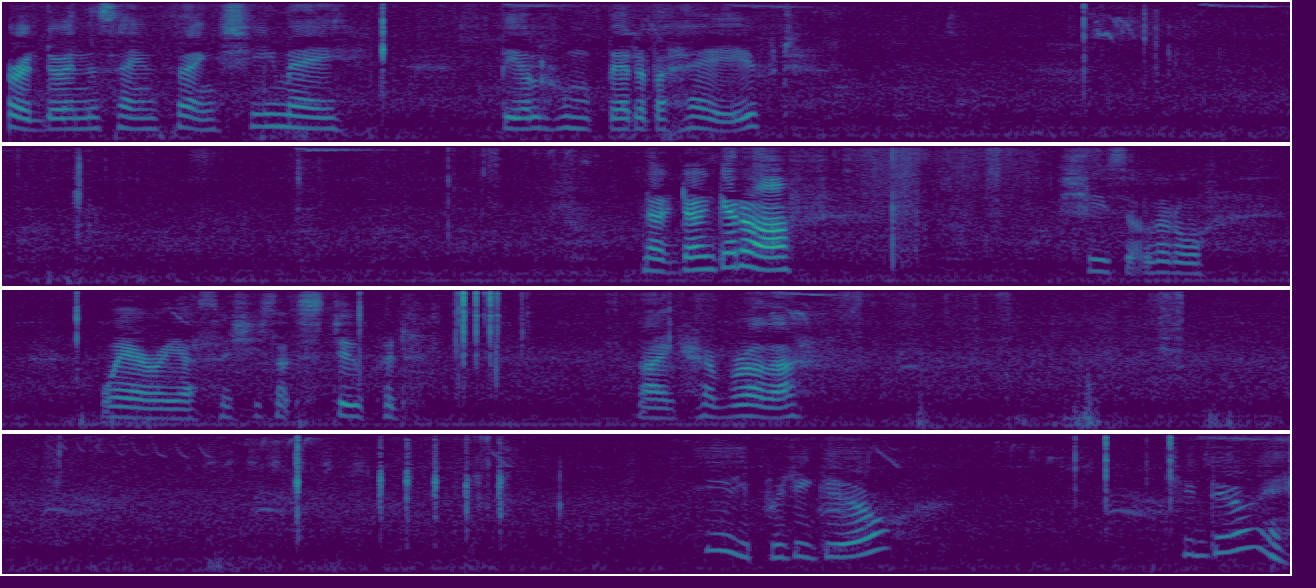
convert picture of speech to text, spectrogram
Doing the same thing. She may be a little better behaved. No, don't get off. She's a little warier, so she's not stupid like her brother. Hey, pretty girl. What you doing?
